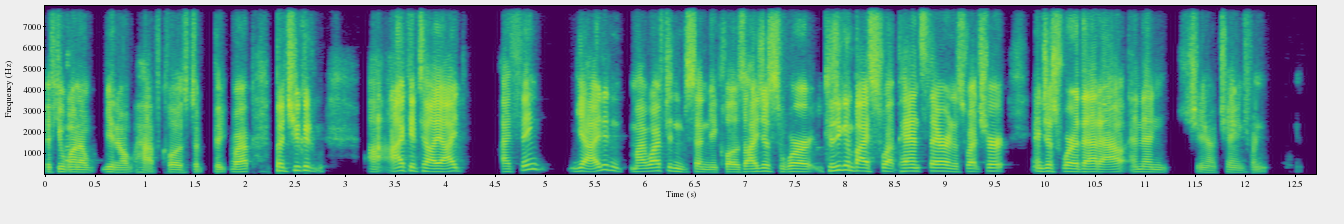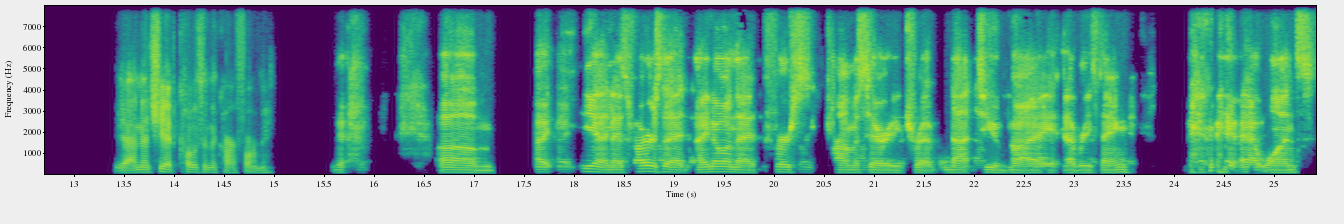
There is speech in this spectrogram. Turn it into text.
if you want to you know have clothes to pick up but you could I, I could tell you i i think yeah i didn't my wife didn't send me clothes i just wore because you can buy sweatpants there and a sweatshirt and just wear that out and then you know change when yeah and then she had clothes in the car for me. Yeah. Um, I, yeah, and as far as that, I know on that first commissary trip, not to buy everything at once.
